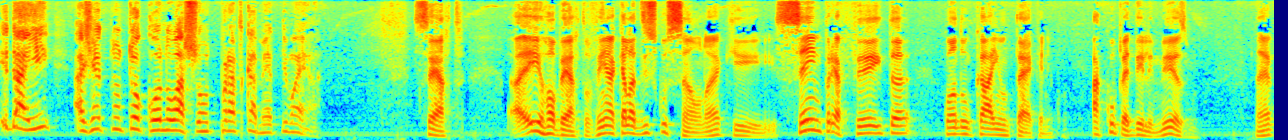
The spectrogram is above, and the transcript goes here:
e daí a gente não tocou no assunto praticamente de manhã. Certo. Aí, Roberto, vem aquela discussão, né, que sempre é feita quando cai um técnico. A culpa é dele mesmo? Né?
